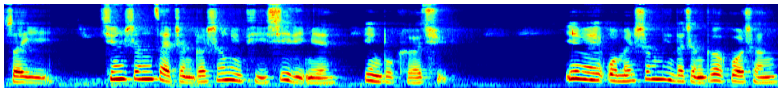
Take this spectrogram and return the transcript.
所以轻生在整个生命体系里面并不可取，因为我们生命的整个过程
